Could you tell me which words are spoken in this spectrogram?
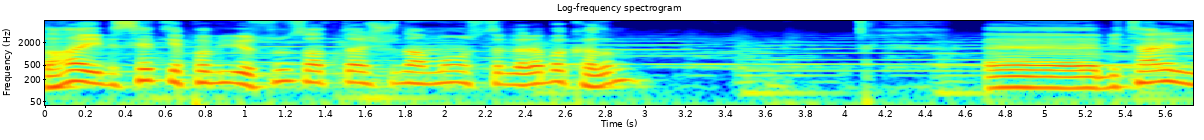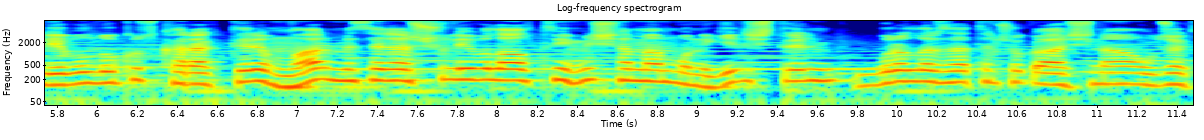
daha iyi bir set yapabiliyorsunuz. Hatta şuradan monsterlara bakalım. Ee, bir tane level 9 karakterim var. Mesela şu level 6'ymış. Hemen bunu geliştirelim. Buraları zaten çok aşina olacak,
